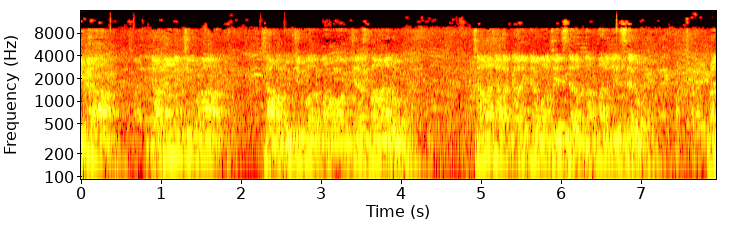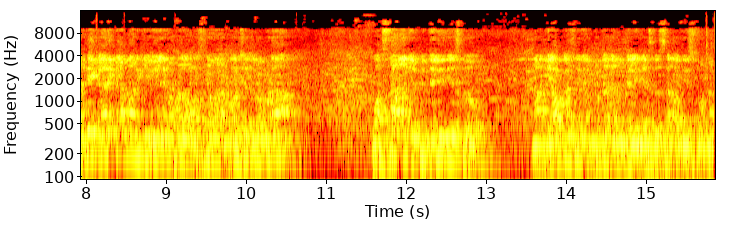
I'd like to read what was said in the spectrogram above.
ఇక్కడ గతం నుంచి కూడా చాలా ఉద్యమాలు మనం వాళ్ళు చేస్తా ఉన్నారు. చాలా చాలా కార్యక్రమాలు చేశారు ధర్నాలు చేశారు. ప్రతి కార్యక్రమానికి వీలైనప్పుడు వస్తామన్న భవిష్యత్తులో కూడా వస్తామని చెప్పి తెలియజేస్తూ నాకు అవకాశంగా అవకాశం పుట్టదని తెలియజేస్తూ సెలవు తీసుకున్నాను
